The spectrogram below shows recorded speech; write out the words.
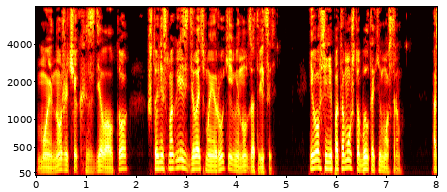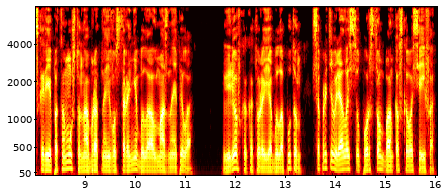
Мой ножичек сделал то, что не смогли сделать мои руки минут за тридцать. И вовсе не потому, что был таким острым а скорее потому, что на обратной его стороне была алмазная пила. Веревка, которой я был опутан, сопротивлялась с упорством банковского сейфа.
